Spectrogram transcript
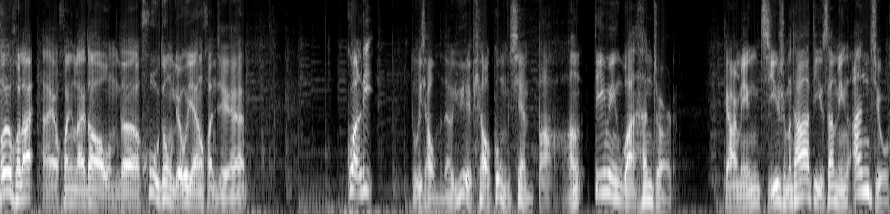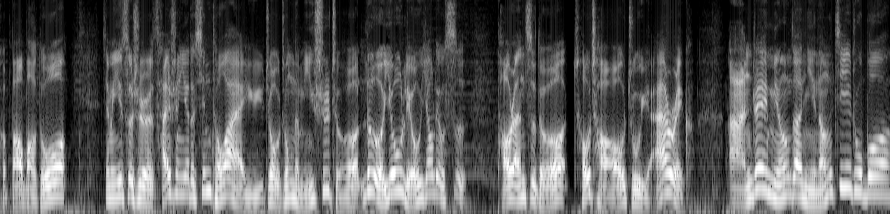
欢迎回来，哎，欢迎来到我们的互动留言环节。惯例，读一下我们的月票贡献榜。第一名 One Hundred，第二名急什么他，第三名安九和宝宝多。下面依次是财神爷的心头爱、宇宙中的迷失者、乐悠流幺六四、陶然自得、丑丑、朱宇 Eric。俺这名字你能记住不？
